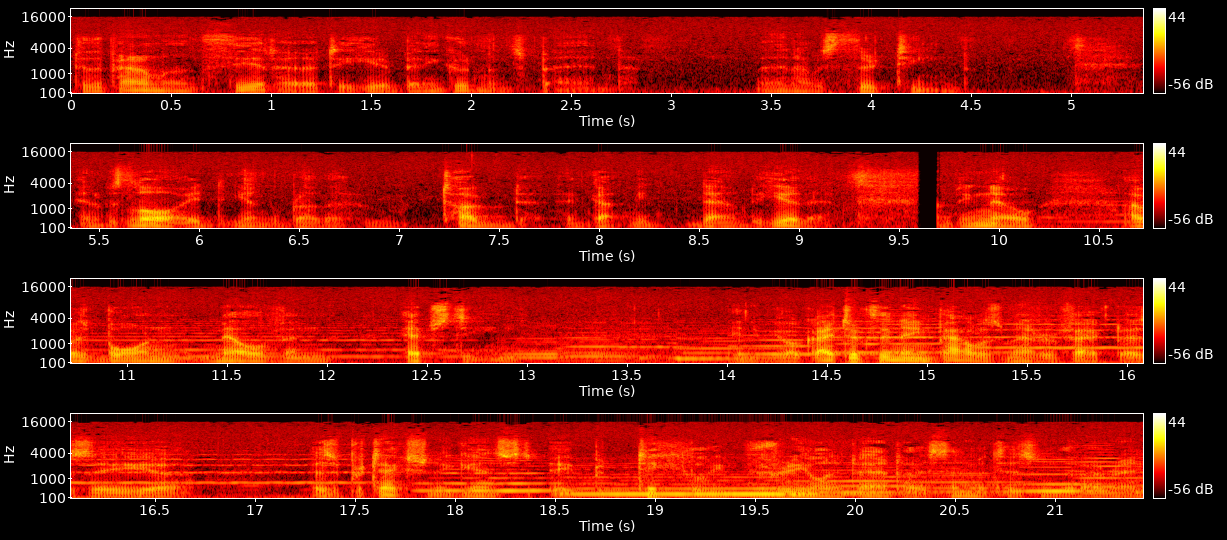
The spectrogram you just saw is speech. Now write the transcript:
to the Paramount Theater to hear Benny Goodman's band. And then I was 13. And it was Lloyd, younger brother, who tugged and got me down to hear that. No, I was born Melvin Epstein in New York. I took the name Powell, as a matter of fact, as a uh, as a protection against a particularly virulent anti-Semitism that I ran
